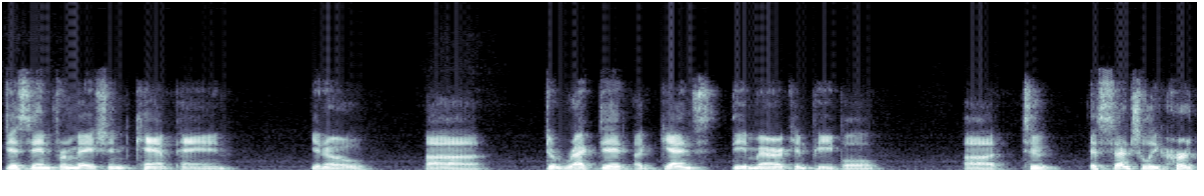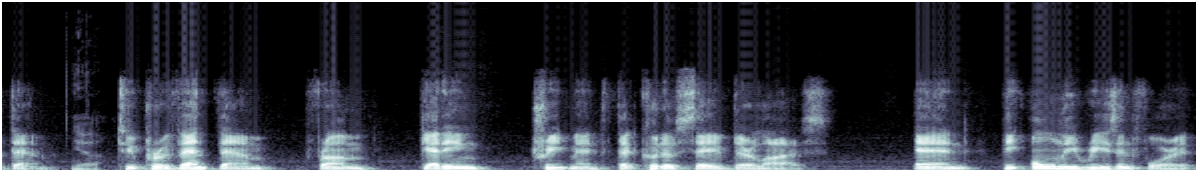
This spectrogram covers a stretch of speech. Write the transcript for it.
disinformation campaign, you know, uh, directed against the American people uh, to essentially hurt them, yeah. to prevent them from getting treatment that could have saved their lives. And the only reason for it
